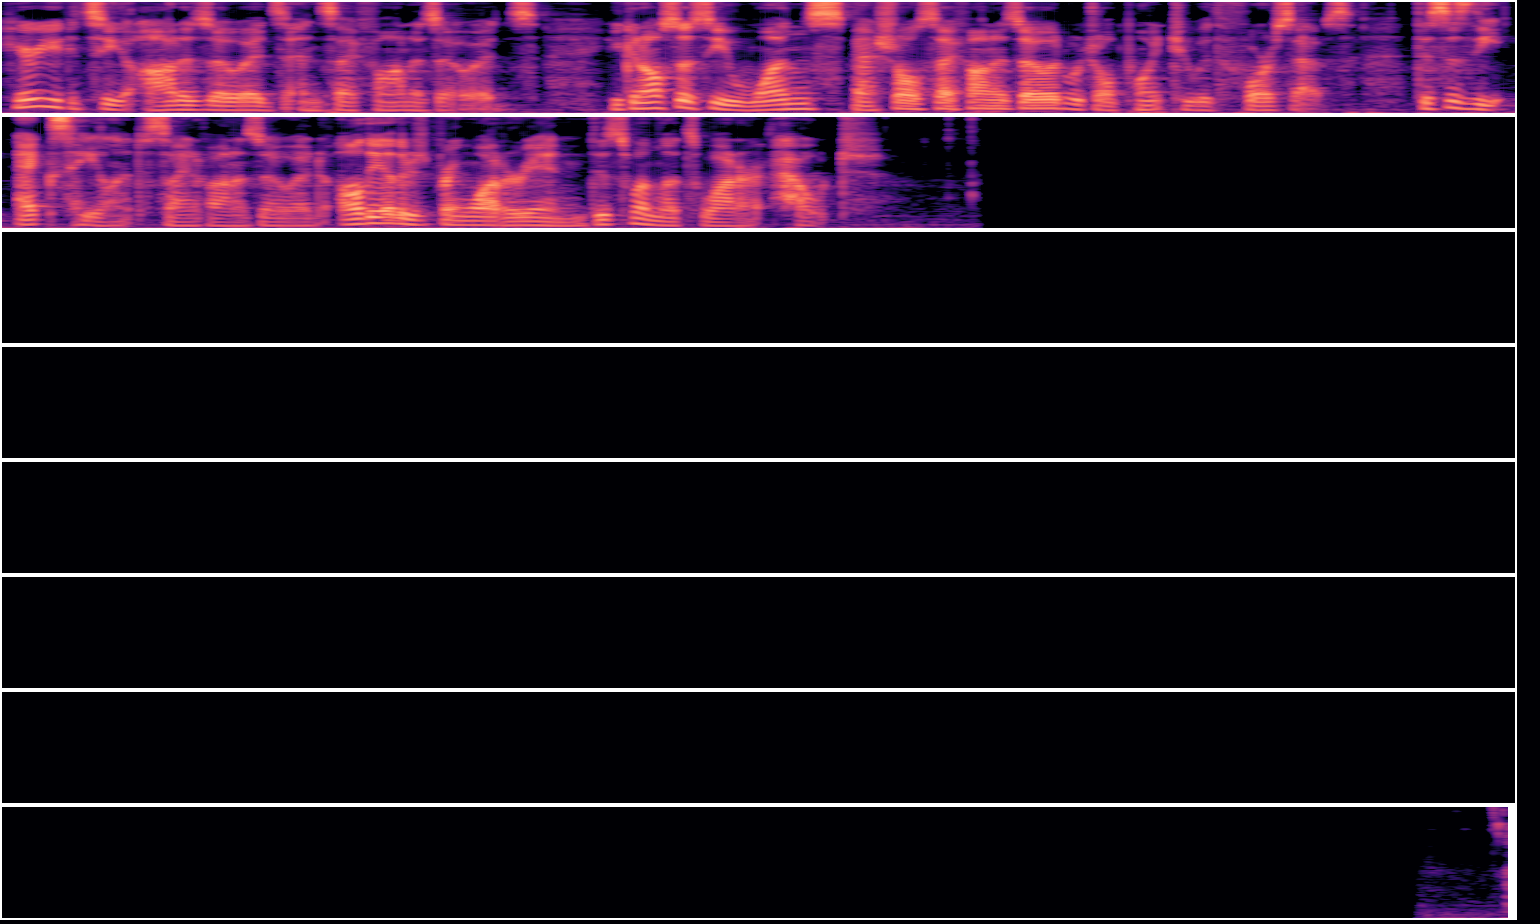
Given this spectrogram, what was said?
Here you can see autozoids and siphonozoids. You can also see one special siphonozoid, which I'll point to with forceps. This is the exhalant siphonozoid. All the others bring water in. This one lets water out.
